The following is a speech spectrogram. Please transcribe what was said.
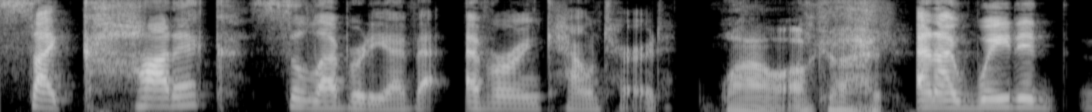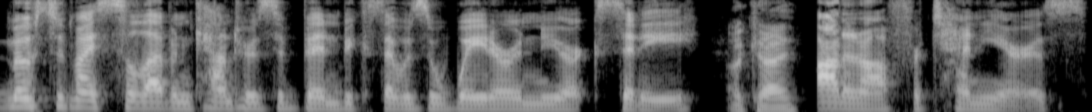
psychotic celebrity I've ever encountered. Wow. Okay. And I waited most of my celeb encounters have been because I was a waiter in New York City Okay. on and off for 10 years.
